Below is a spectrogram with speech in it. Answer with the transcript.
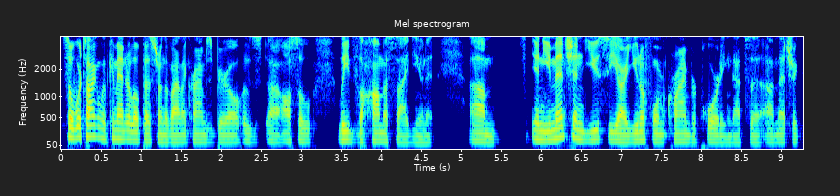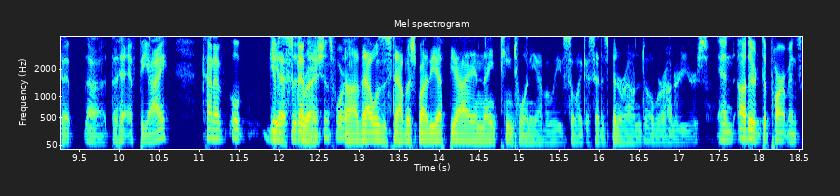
So, we're talking with Commander Lopez from the Violent Crimes Bureau, who's uh, also leads the homicide unit. Um, and you mentioned UCR, Uniform Crime Reporting. That's a, a metric that uh, the FBI kind of oh, gives yes, us the correct. definitions for. Uh, that was established by the FBI in 1920, I believe. So, like I said, it's been around over 100 years. And other departments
